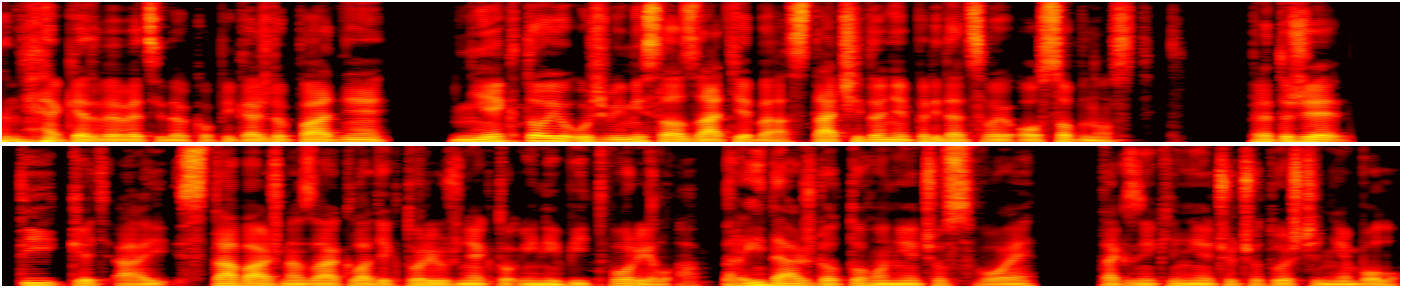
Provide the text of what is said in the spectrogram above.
nejaké dve veci dokopy. Každopádne niekto ju už vymyslel za teba, stačí do nej pridať svoju osobnosť. Pretože ty, keď aj staváš na základe, ktorý už niekto iný vytvoril a pridáš do toho niečo svoje, tak vznikne niečo, čo tu ešte nebolo.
